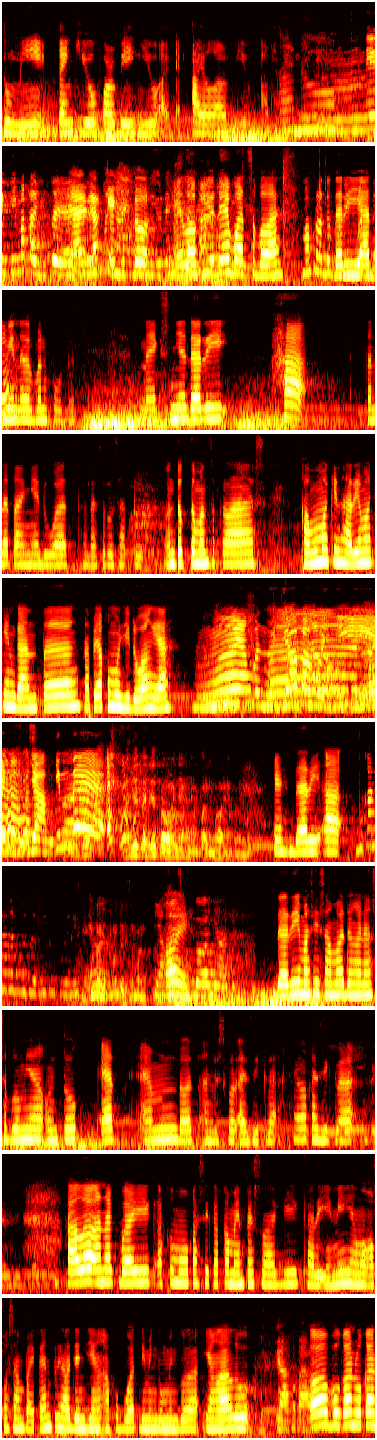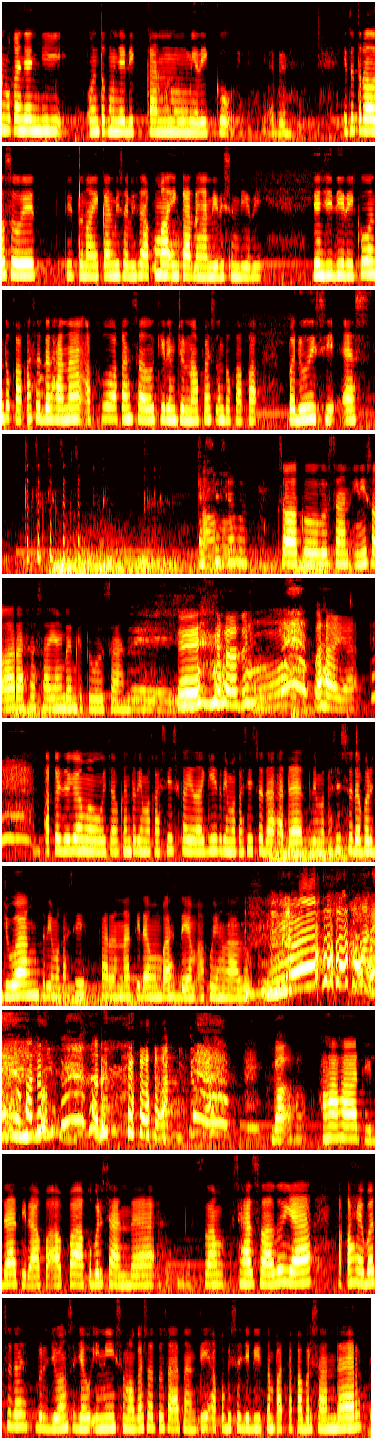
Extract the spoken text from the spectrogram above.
to me. Thank you for being you. I I love you. Apa sih? Aduh. Nih intinya kayak gitu ya. Ya, dia kayak gitu. I love you deh buat 11 Maaf rada dari admin 11 folder. Nextnya dari H tanda tanya dua tanda seru satu untuk teman sekelas kamu makin hari makin ganteng tapi aku muji doang ya hmm, yang bener Muji apa muji? Yakin deh. Lanjut lanjut bawahnya yang paling bawah yang paling. Oke dari A Bukan bukan berdua itu bukan itu. Udah itu dari sama. oh iya. Bawahnya lagi. dari masih sama dengan yang sebelumnya untuk at m dot underscore azikra halo kak Zikra halo anak baik aku mau kasih kakak manifest lagi kali ini yang mau aku sampaikan perihal janji yang aku buat di minggu-minggu yang lalu Ya, aku tahu. oh bukan bukan bukan janji untuk menjadikanmu milikku Aduh. itu terlalu sulit ditunaikan bisa-bisa aku malah ingkar dengan diri sendiri janji diriku untuk kakak sederhana aku akan selalu kirim jurnal flash untuk kakak. Peduli si S. Tek tek tek tek tek. S nya siapa? Soal kelulusan. Ini soal rasa sayang dan ketulusan. Eh aduh. Bahaya. Aku juga mau ucapkan terima kasih sekali lagi. Terima kasih sudah ada. Terima kasih sudah berjuang. Terima kasih karena tidak membahas DM aku yang lalu. Aduh. Aduh. Gak Hahaha tidak Tidak apa-apa Aku bercanda. Selam- Sehat selalu ya. Kakak hebat sudah berjuang sejauh ini. Semoga suatu saat nanti Aku bisa jadi tempat kakak bersandar.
